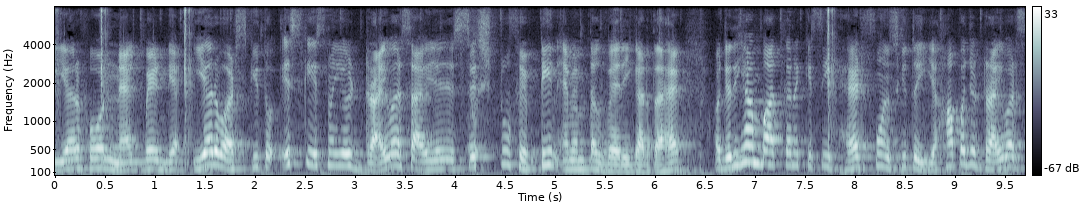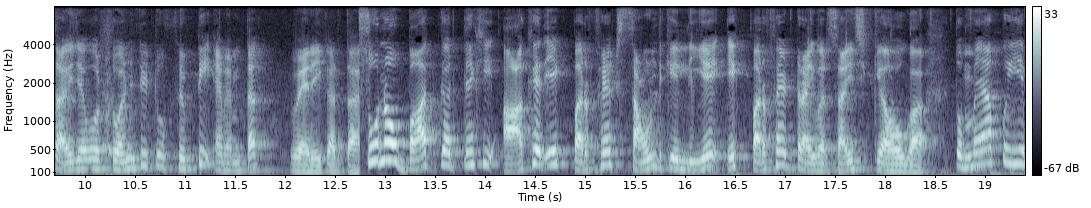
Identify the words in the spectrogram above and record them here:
ईयरफोन नेक बैंड या ईयरबड्स की तो इस केस में ये ड्राइवर साइज़ है सिक्स टू फिफ्टीन एम तक वेरी करता है। और यदि हम बात करें किसी हेडफोन्स की तो यहाँ पर जो ड्राइवर साइज़ है वो ट्वेंटी टू फिफ्टी एम तक वेरी करता है। सो so, नाउ बात करते हैं कि आखिर एक परफेक्ट साउंड के लिए एक परफेक्ट ड्राइवर साइज़ क्या होगा। तो मैं आपको ये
